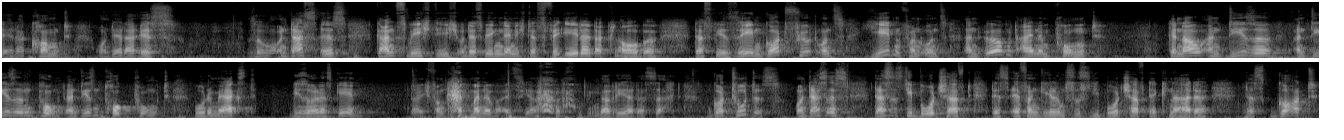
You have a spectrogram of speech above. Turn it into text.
der da kommt und der da ist. So, und das ist ganz wichtig und deswegen nenne ich das veredelter Glaube, dass wir sehen, Gott führt uns, jeden von uns, an irgendeinem Punkt, genau an, diese, an diesen Punkt, an diesen Druckpunkt, wo du merkst, wie soll das gehen? Da ich von keinem Manne weiß, ja, wie Maria das sagt. Gott tut es. Und das ist, das ist die Botschaft des Evangeliums, das ist die Botschaft der Gnade, dass Gott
